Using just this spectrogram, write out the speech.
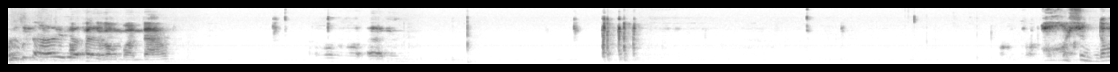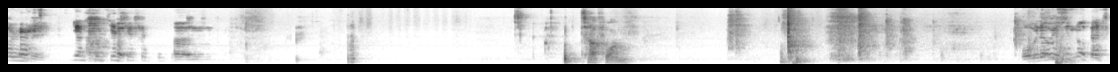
no. I put the wrong one down. Oh, um, Oh, I should know this. Yes, yes, yes, yes. yes. um, Tough one. Well, we know What it's is not the the best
